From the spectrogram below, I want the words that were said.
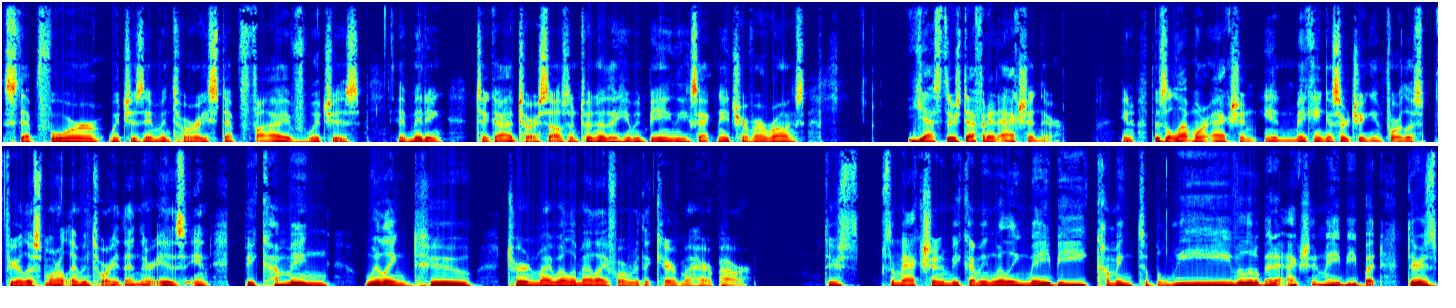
step four, which is inventory, step five, which is admitting to God, to ourselves, and to another human being the exact nature of our wrongs. Yes, there's definite action there. You know, there's a lot more action in making a searching and fearless, fearless moral inventory than there is in becoming willing to turn my will and my life over to the care of my higher power. There's some action in becoming willing, maybe coming to believe a little bit of action, maybe, but there is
